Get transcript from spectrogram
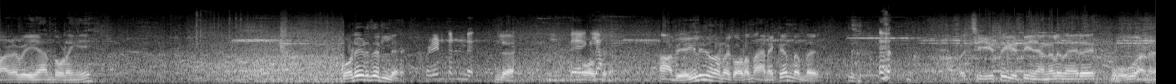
മഴ പെയ്യാൻ തുടങ്ങി. കൊട എടുത്തിട്ടില്ലേ? ഇല്ലേ. ആ വേഗിൽ ഇരുന്നോട്ടെ കുട നനക്കണ്ട എന്തായാലും അപ്പൊ ചീട്ട് കിട്ടി. ഞങ്ങൾ നേരെ പോവാണ്.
